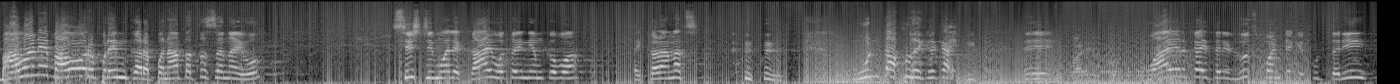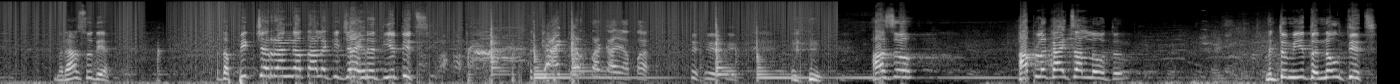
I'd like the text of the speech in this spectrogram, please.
भावाने भावावर प्रेम करा पण आता तसं नाही हो. सिस्टीम वाले काय होतंय नेमकं बा काही कळानाच. ऊन तापलंय का काय? हे, वायर काहीतरी लूज पणते की कुठतरी? बरं असू द्या. आता पिक्चर रंगात आला की जाहिरात येतेच. काय करता काय आता? असो आपलं काय चाललं होतं? मग तुम्ही इथं नव्हतेच.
